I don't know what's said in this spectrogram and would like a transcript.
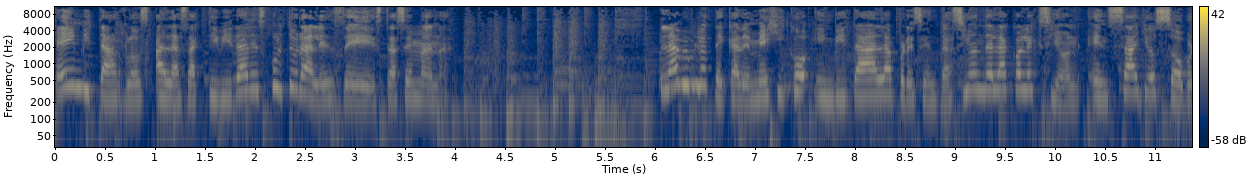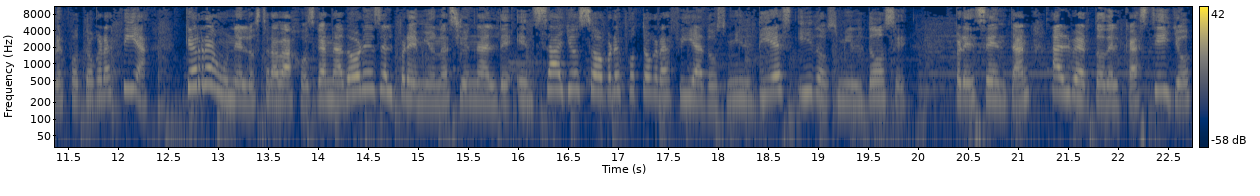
e invitarlos a las actividades culturales de esta semana. La Biblioteca de México invita a la presentación de la colección Ensayos sobre Fotografía, que reúne los trabajos ganadores del Premio Nacional de Ensayos sobre Fotografía 2010 y 2012 presentan Alberto del Castillo,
